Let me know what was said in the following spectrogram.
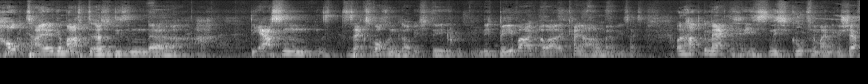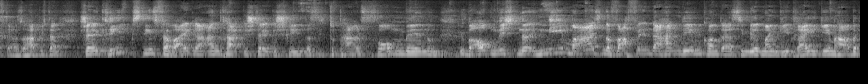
Hauptteil gemacht, also diesen, äh, die ersten sechs Wochen, glaube ich. Die, nicht B-Wag, aber keine Ahnung mehr, wie es heißt und habe gemerkt, das ist nicht gut für meine Geschäfte. Also habe ich dann schnell Kriegsdienstverweigerantrag gestellt, geschrieben, dass ich total fromm bin und überhaupt nicht eine, niemals eine Waffe in der Hand nehmen konnte, als sie mir mein G3 gegeben habe,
